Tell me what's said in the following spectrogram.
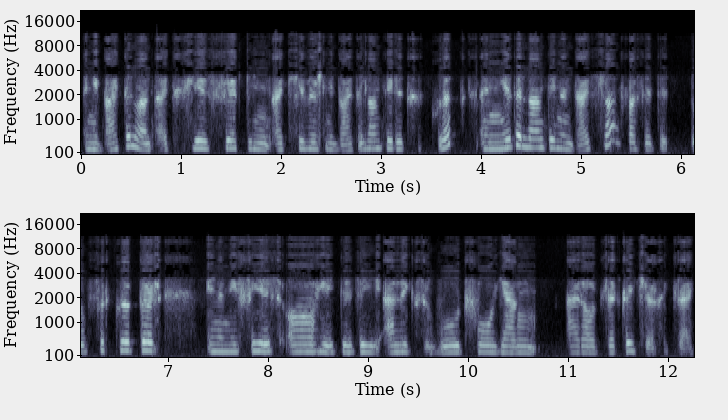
in die buiteland uitgegee is 14 uitgewers in die buiteland het dit gekoop. In Nederland en in Duitsland was dit 'n topverkoper en in die FSA het dit die Alex Award for Young adult literature gekry.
